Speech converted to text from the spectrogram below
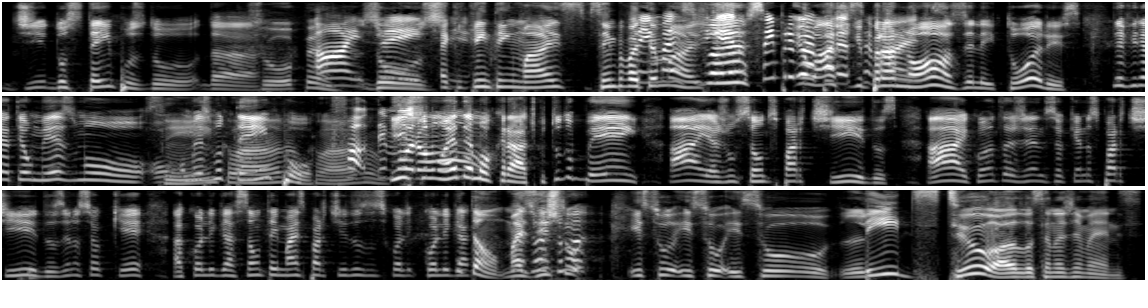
de, dos tempos do. Da, Super. Ai, Dos- gente. É que quem tem mais sempre vai Tem ter mais mais. dinheiro, sempre vai eu acho que mais. nós, eleitores, deveria ter o mesmo, o- Sim, o mesmo claro, tempo. claro. Demorou. Isso não é democrático, tudo bem. Ai, a junção dos partidos. Ai, quanta gente, não sei o que, nos partidos e não sei o que. A coligação tem mais partidos nos coli coligados. Então, mas, acho isso, uma- isso, isso, isso leads to, ó, Luciana Gimenez.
